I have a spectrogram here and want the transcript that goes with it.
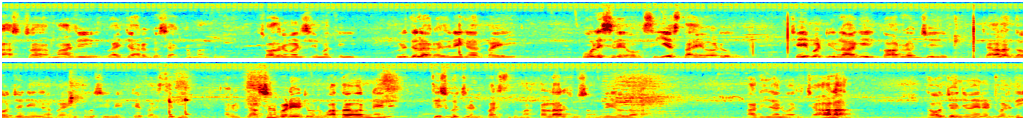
రాష్ట్ర మాజీ వైద్య ఆరోగ్య శాఖ మంత్రి సోదరిమణి శ్రీమతి విడుదల రజనీ గారిపై పోలీసులే ఒక సీఏ స్థాయి వాడు చేయబట్టి లాగి కారులోంచి చాలా దౌర్జన్యంగా బయటకు తోసి నెట్టే పరిస్థితి అక్కడ ఘర్షణ పడేటువంటి వాతావరణాన్ని తీసుకొచ్చినటువంటి పరిస్థితి మన కళ్ళారా చూసాం వీడియో ద్వారా. అది దాని వారి చాలా దౌర్జన్యమైనటువంటిది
